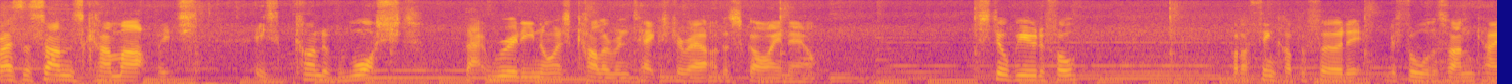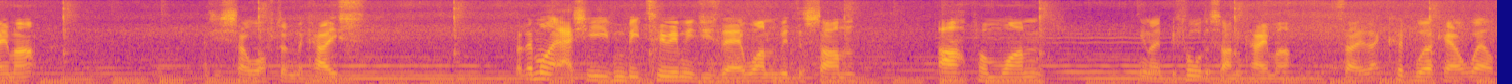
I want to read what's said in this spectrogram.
So as the sun's come up, it's, it's kind of washed that really nice colour and texture out of the sky now. Still beautiful, but I think I preferred it before the sun came up, as is so often the case. But there might actually even be two images there, one with the sun up and one, you know, before the sun came up. So that could work out well.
